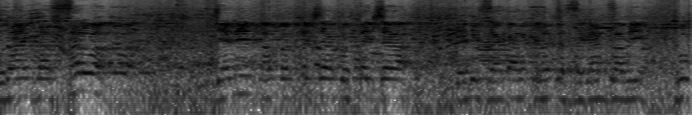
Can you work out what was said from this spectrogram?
पुन्हा एकदा सर्व ज्याने अप्रत्यक्ष प्रत्यक्ष त्यांनी सहकार्य केलं त्या सगळ्यांचा आम्ही खूप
